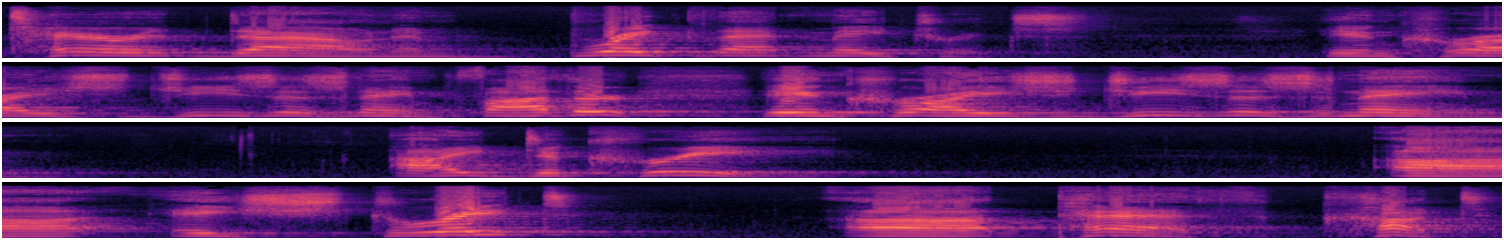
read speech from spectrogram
tear it down and break that matrix in Christ Jesus' name. Father, in Christ Jesus' name, I decree uh, a straight uh, path cut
